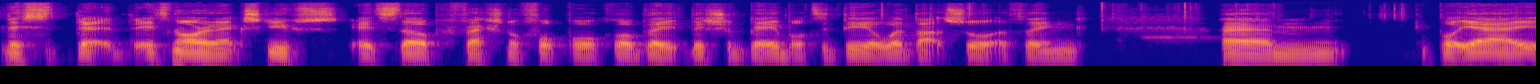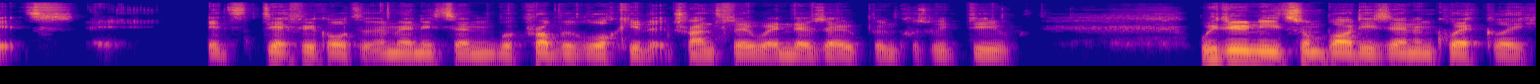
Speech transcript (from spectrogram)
this it's not an excuse. It's still a professional football club. They they should be able to deal with that sort of thing. Um, but yeah, it's it's difficult at the minute, and we're probably lucky that transfer window's open because we do we do need some bodies in and quickly.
